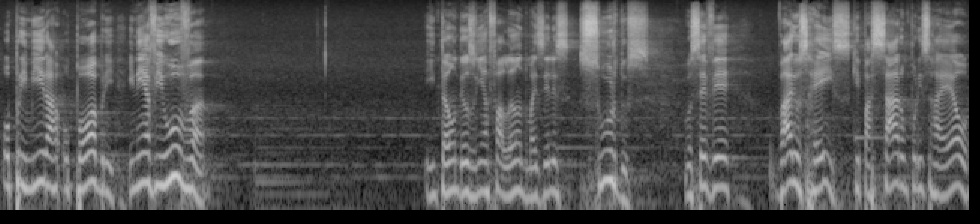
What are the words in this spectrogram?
oprimir a, o pobre e nem a viúva. Então Deus vinha falando, mas eles surdos. Você vê vários reis que passaram por Israel,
